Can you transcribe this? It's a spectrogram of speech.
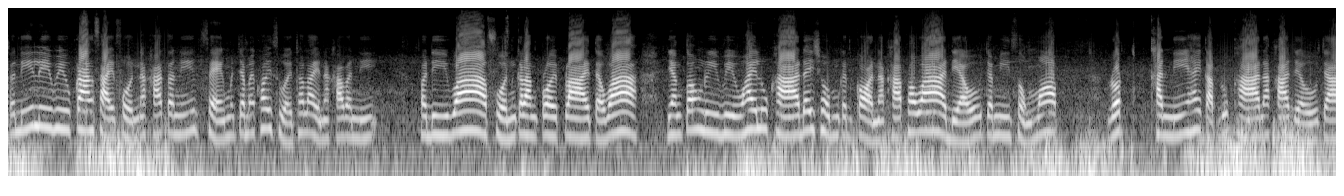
ตอนนี้รีวิวกลางสายฝนนะคะ ตอนนี้แสงมันจะไม่ค่อยสวยเท่าไหร่นะคะ วันนี้ พอดีว่าฝนกำลังโปรยปลาย แต่ว่ายังต้องรีวิวให้ลูกค้าได้ชมกันก่อนนะคะ เพราะว่าเดี๋ยวจะมีส่งมอบรถคันนี้ให้กับลูกค้านะคะ เดี๋ยวจะ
